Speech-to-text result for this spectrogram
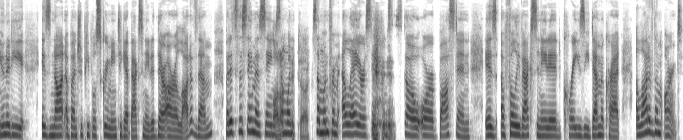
community is not a bunch of people screaming to get vaccinated. There are a lot of them, but it's the same as saying someone someone from LA or San Francisco or Boston is a fully vaccinated crazy democrat. A lot of them aren't.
